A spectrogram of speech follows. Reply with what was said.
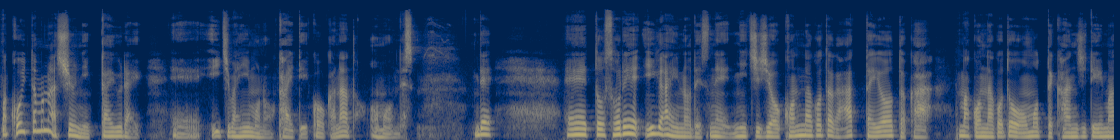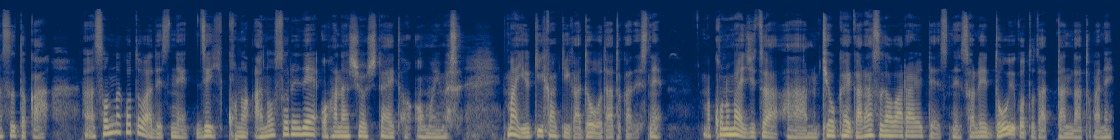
まあ、こういったものは週に1回ぐらい、えー、一番いいものを書いていこうかなと思うんです。で、えっ、ー、と、それ以外のですね、日常こんなことがあったよとか、まあ、こんなことを思って感じていますとか、そんなことはですね、ぜひこのあのそれでお話をしたいと思います。まあ、雪かきがどうだとかですね。まあ、この前実は、あの、教会ガラスが割られてですね、それどういうことだったんだとかね。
